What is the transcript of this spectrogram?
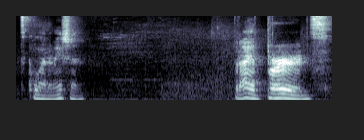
It's a cool animation. But I have birds.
